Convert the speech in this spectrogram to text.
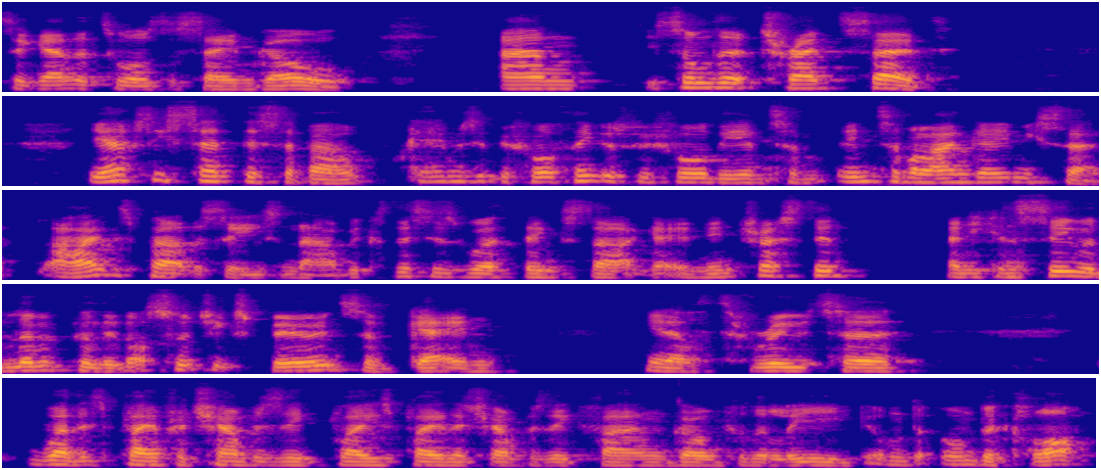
together towards the same goal. And it's something that Trent said. He actually said this about game was it before? I think it was before the Inter, Inter Milan game. He said, "I like this part of the season now because this is where things start getting interesting." And you can see with Liverpool, they've got such experience of getting, you know, through to whether it's playing for a Champions League place, playing a Champions League fan, going for the league. Under, under Klopp,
